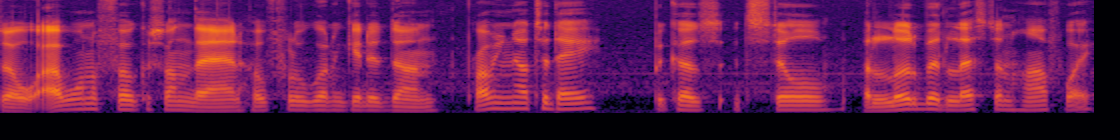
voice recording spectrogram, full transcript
So I want to focus on that. Hopefully we're going to get it done. Probably not today because it's still a little bit less than halfway.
